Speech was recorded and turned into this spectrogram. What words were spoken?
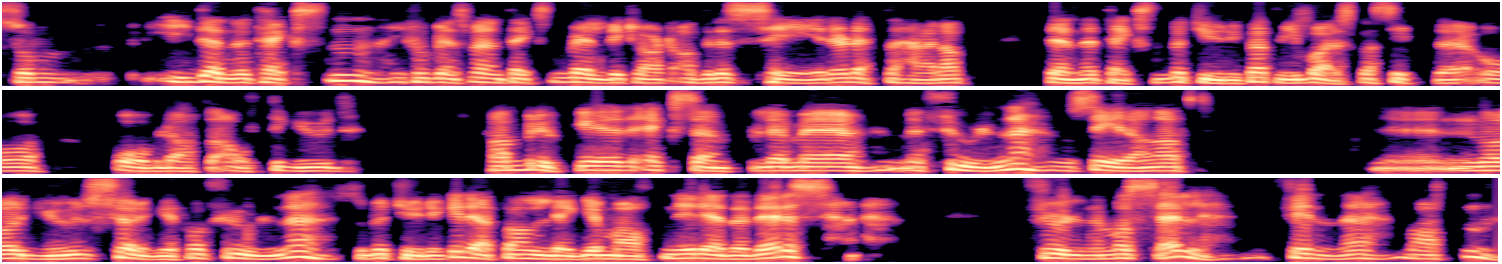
som i denne teksten, i forbindelse med denne teksten veldig klart adresserer dette her at denne teksten betyr ikke at vi bare skal sitte og overlate alt til Gud. Han bruker eksempelet med, med fuglene. Så sier han at eh, når Gud sørger for fuglene, så betyr ikke det at han legger maten i redet deres. Fuglene må selv finne maten.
